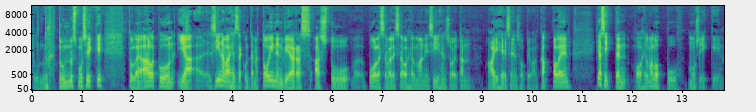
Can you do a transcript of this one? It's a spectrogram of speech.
tunnus. tunnusmusiikki tulee alkuun ja siinä vaiheessa, kun tämä toinen vieras astuu puolessa välissä ohjelmaa, niin siihen soitan aiheeseen sopivan kappaleen ja sitten ohjelma loppuu musiikkiin.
